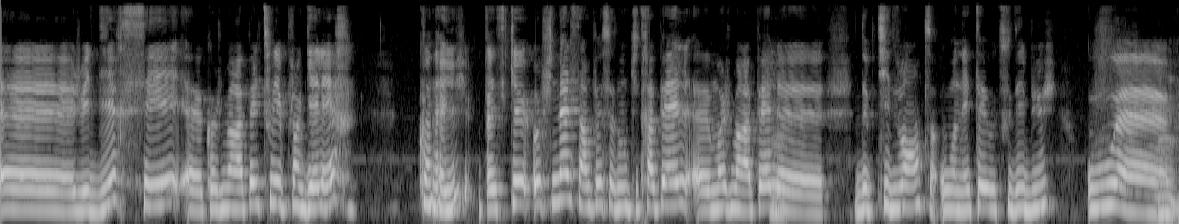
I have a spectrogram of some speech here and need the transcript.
euh, je vais te dire, c'est euh, quand je me rappelle tous les plans galères qu'on a eu. Parce que, au final, c'est un peu ce dont tu te rappelles. Euh, moi, je me rappelle Mm. de petites ventes où on était au tout début, où. Mm.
